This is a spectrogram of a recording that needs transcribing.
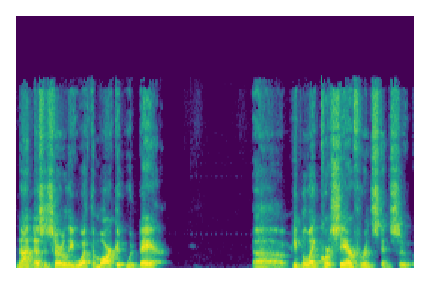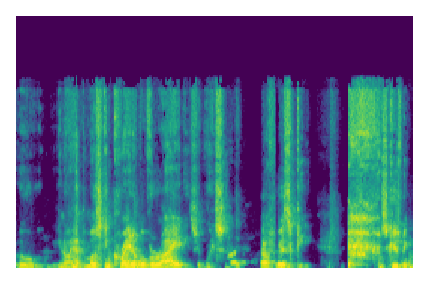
not necessarily what the market would bear. Uh, people like Corsair, for instance, who, who, you know had the most incredible varieties of, whiskey. Of whiskey. Excuse me.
